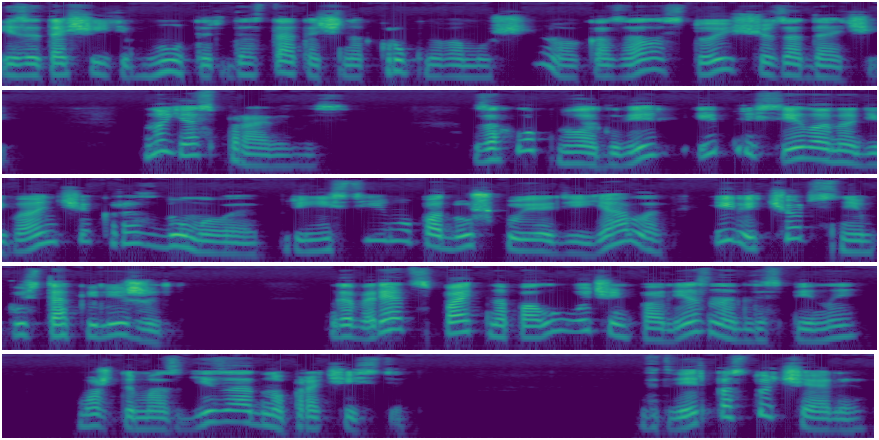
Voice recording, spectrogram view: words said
и затащить внутрь достаточно крупного мужчину оказалось то еще задачей. Но я справилась. Захлопнула дверь и присела на диванчик, раздумывая, принести ему подушку и одеяло или черт с ним, пусть так и лежит. Говорят, спать на полу очень полезно для спины. Может, и мозги заодно прочистит. В дверь постучали.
